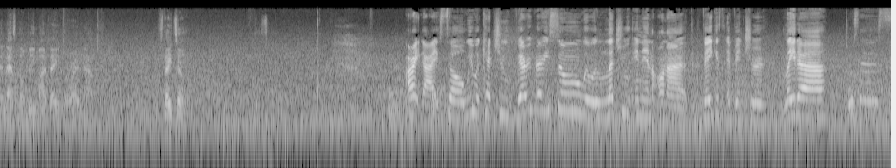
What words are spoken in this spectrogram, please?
and that's gonna be my day for right now. Stay tuned. All right, guys. So we will catch you very, very soon. We will let you in, on our Vegas adventure later. Deuces.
